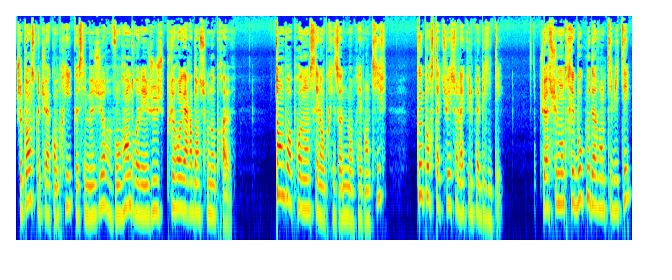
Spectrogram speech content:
Je pense que tu as compris que ces mesures vont rendre les juges plus regardants sur nos preuves, tant pour prononcer l'emprisonnement préventif que pour statuer sur la culpabilité. Tu as su montrer beaucoup d'inventivité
